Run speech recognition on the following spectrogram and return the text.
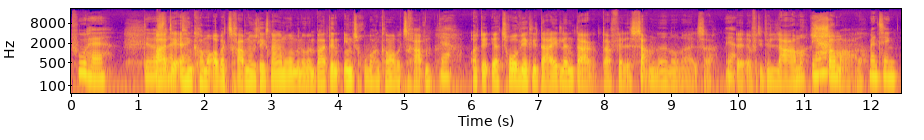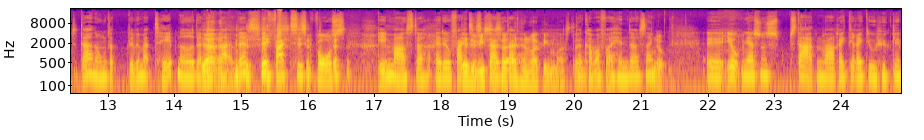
puha. Det var Bare slemt. det, at han kommer op ad trappen, nu vil vi slet ikke snakke om rummet nu, men bare den intro, hvor han kommer op ad trappen, Ja, og det, jeg tror virkelig, der er et eller andet, der, der er faldet sammen nedenunder, altså. Ja. Øh, fordi det larmer Ja. så meget. man tænkte, der er nogen, der bliver ved med at tabe noget der. Ja, Nej, vent, det er faktisk vores game master, er det jo Ja, faktisk, det viste der, sig, der, at han var game master. der kommer for at hente os. Ikke? Jo. Øh, jo, men jeg synes, starten var rigtig, rigtig uhyggelig.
